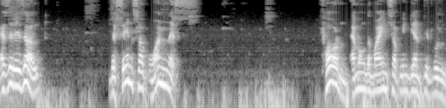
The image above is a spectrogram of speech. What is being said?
As a result, the sense of oneness formed among the minds of Indian people.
